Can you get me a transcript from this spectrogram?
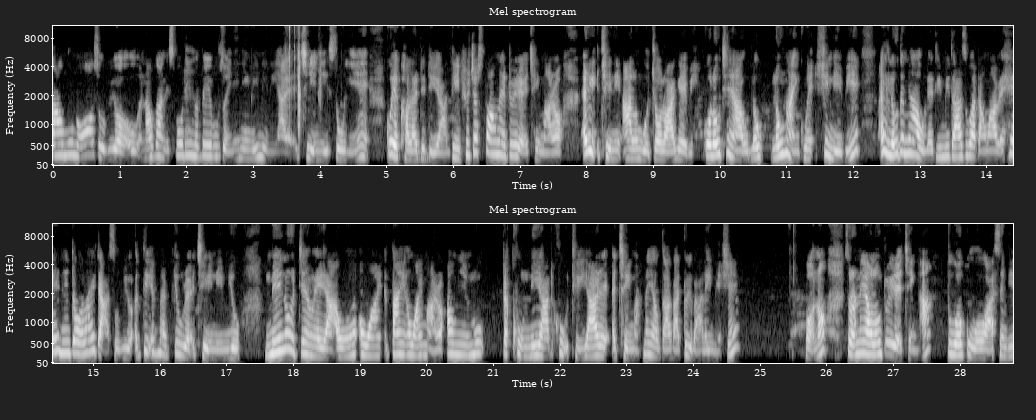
ကောင်းဘူးနော်ဆိုပြီးတော့ဟိုအနောက်ကနေ sporting မပေးဘူးဆိုရင်ငြိမ်ငြိမ်လေးနေနေရတဲ့အခြေအနေဆိုရင်ကိုယ့်ရဲ့ quality တွေကဒီ future spouse နဲ့တွေ့တဲ့အချိန်မှာတော့အဲ့ဒီအခြေအနေအားလုံးကိုကြော်လွားခဲ့ပြီ။ကိုလုံးချင်တာကိုလုံးလုံးနိုင်ခွင့်ရှိနေပြီ။အဲ့လုံးသမျှကိုလည်းဒီမိသားစုကတောင်မှပဲဟဲနင်တော်လိုက်တာဆိုပြီးတော့အတိအမှတ်ပြုတဲ့အခြေအနေမျိုးမင်းတို့ကျင်လေရာအဝန်းအဝိုင်းအတိုင်းအဝိုင်းမှာတော့အောင်မြင်မှုတစ်ခုနေရာတစ်ခုအထိရတဲ့အချိန်မှာနှစ်ယောက်သားကတွေ့ပါလိမ့်မယ်ရှင်ပေါ့နော်ဆိုတော့နှစ်ယောက်လုံးတွေ့တဲ့အချိန်ကသူရောကိုရောအဆင်ပြေ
